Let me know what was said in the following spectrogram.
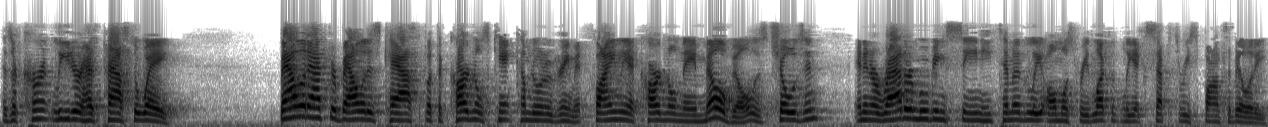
as our current leader has passed away. Ballot after ballot is cast, but the Cardinals can't come to an agreement. Finally, a Cardinal named Melville is chosen, and in a rather moving scene, he timidly, almost reluctantly accepts the responsibility.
